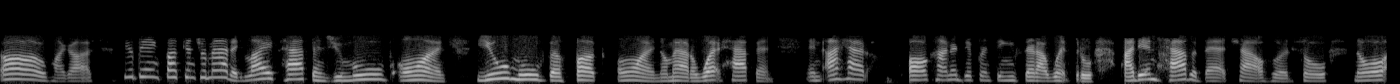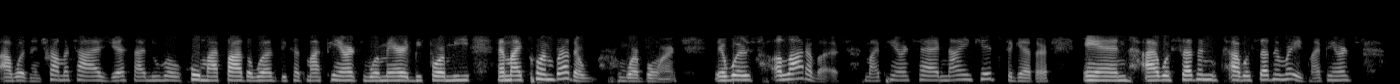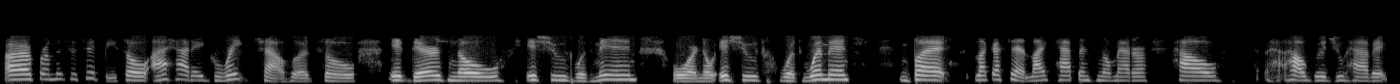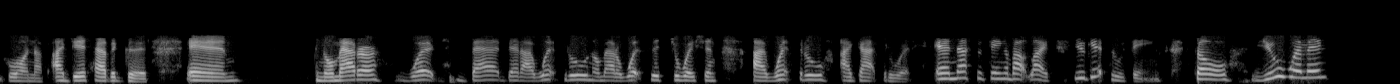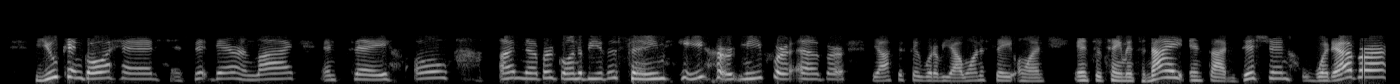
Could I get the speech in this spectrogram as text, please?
oh my gosh. You're being fucking dramatic. Life happens. You move on. You move the fuck on no matter what happened. And I had all kind of different things that I went through. I didn't have a bad childhood, so no, I wasn't traumatized. Yes, I knew who, who my father was because my parents were married before me and my twin brother were born. There was a lot of us. My parents had nine kids together, and I was southern. I was southern raised. My parents are from Mississippi, so I had a great childhood. So it there's no issues with men or no issues with women, but like I said, life happens no matter how how good you have it growing up. I did have it good. And no matter what bad that I went through, no matter what situation I went through, I got through it. And that's the thing about life. You get through things. So you women, you can go ahead and sit there and lie and say, oh, I'm never going to be the same. He hurt me forever. Y'all can say whatever y'all want to say on Entertainment Tonight, Inside Edition, whatever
